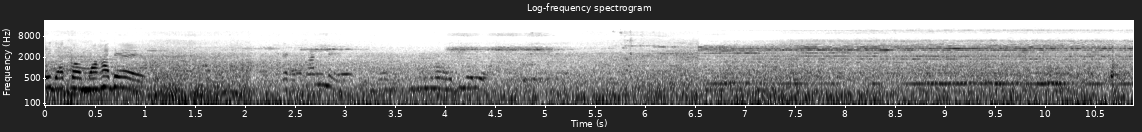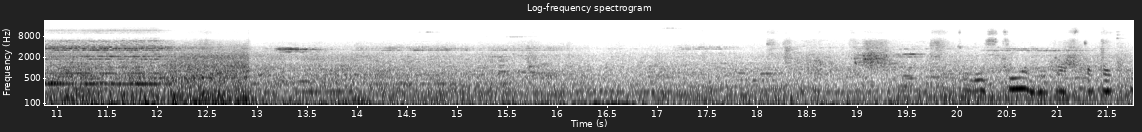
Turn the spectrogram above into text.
এই দেখো মহাদেব। এসছি আমি কাজটা করছি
